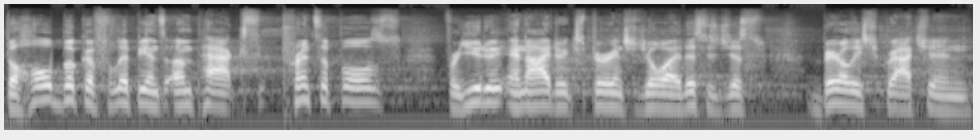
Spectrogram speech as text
The whole book of Philippians unpacks principles for you to, and I to experience joy. This is just barely scratching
